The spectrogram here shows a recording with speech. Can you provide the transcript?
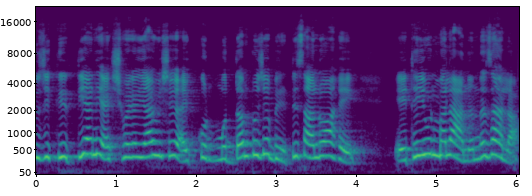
तुझी कीर्ती आणि ऐश्वर याविषयी ऐकून मुद्दाम तुझ्या भेटीस आलो आहे. येथे येऊन मला आनंद झाला.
